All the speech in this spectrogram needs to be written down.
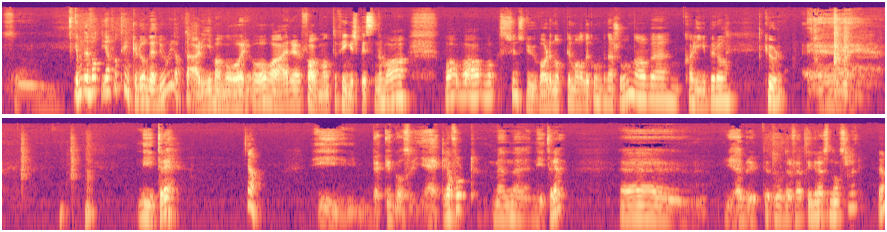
Så Ja, men hva, ja, hva tenker du om det? Du har jakta elg i mange år og er fagmann til fingerspissene. Hva, hva, hva, hva syns du var den optimale kombinasjonen av eh, kaliber og kule? Eh, 9-3 Ja. i bøkken går så jækla fort, men eh, 9-3 eh, Jeg brukte 250 gress Nosler. Ja.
